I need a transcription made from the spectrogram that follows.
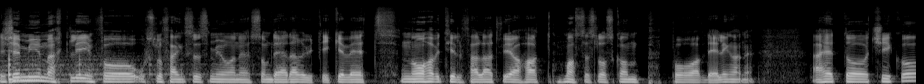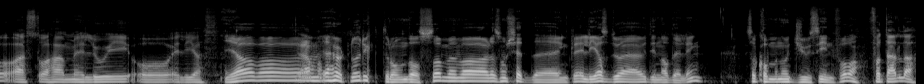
Det skjer mye merkelig innenfor Oslo fengselsmurene som dere der ute ikke vet. Nå har vi tilfelle at vi har hatt masse slåsskamp på avdelingene. Jeg heter Chico, og jeg står her med Louis og Elias. Ja, hva, jeg hørte noen rykter om det også, men hva er det som skjedde egentlig? Elias, du er jo i din avdeling, så kom det noe juicy info da. Fortell, da.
